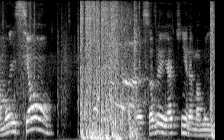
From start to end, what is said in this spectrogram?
Amunicją! Sorry, ja ci nie dam amunicji.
